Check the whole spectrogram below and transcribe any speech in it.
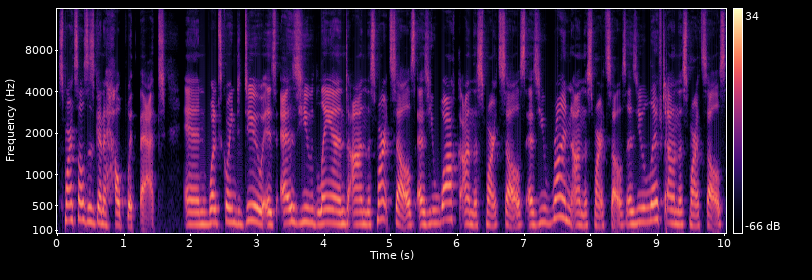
Smart Cells is going to help with that. And what it's going to do is as you land on the smart cells, as you walk on the smart cells, as you run on the smart cells, as you lift on the smart cells,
